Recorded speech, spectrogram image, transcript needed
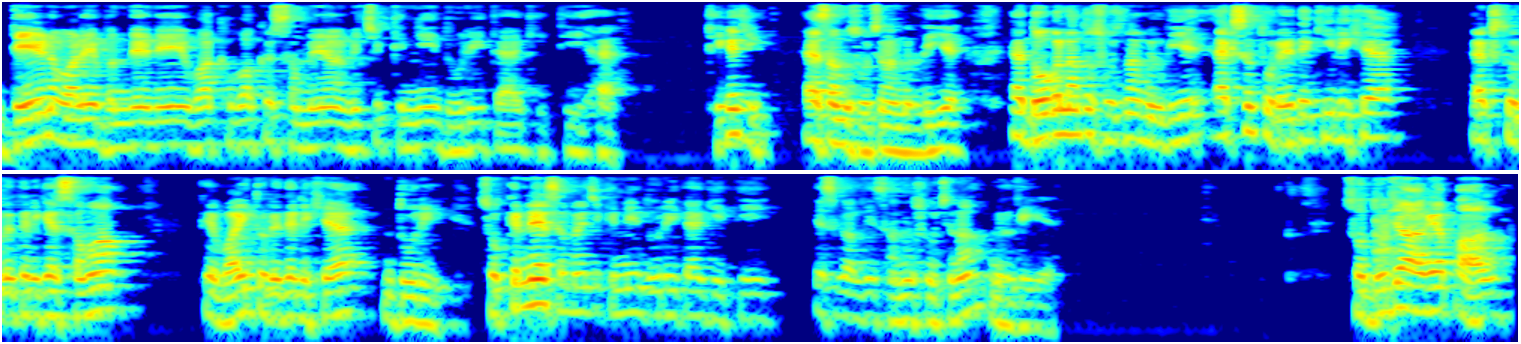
ਦੇਣ ਵਾਲੇ ਬੰਦੇ ਨੇ ਵੱਖ-ਵੱਖ ਸਮਿਆਂ ਵਿੱਚ ਕਿੰਨੀ ਦੂਰੀ ਤੈਅ ਕੀਤੀ ਹੈ। ਠੀਕ ਹੈ ਜੀ? ਇਹ ਸਾਨੂੰ ਸੂਚਨਾ ਮਿਲਦੀ ਹੈ। ਇਹ ਦੋ ਗੱਲਾਂ ਤੋਂ ਸੂਚਨਾ ਮਿਲਦੀ ਹੈ। X ਧੁਰੇ ਤੇ ਕੀ ਲਿਖਿਆ ਹੈ? X ਧੁਰੇ ਤੇ ਲਿਖਿਆ ਸਮਾਂ। ਤੇ y ਧੁਰੇ ਤੇ ਲਿਖਿਆ ਦੂਰੀ। ਸੋ ਕਿੰਨੇ ਸਮੇਂ 'ਚ ਕਿੰਨੀ ਦੂਰੀ ਤੈਅ ਕੀਤੀ, ਇਸ ਗੱਲ ਦੀ ਸਾਨੂੰ ਸੂਚਨਾ ਮਿਲਦੀ ਹੈ। ਸੋ ਦੂਜਾ ਆ ਗਿਆ ਭਾਗ,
